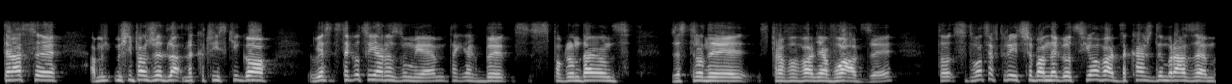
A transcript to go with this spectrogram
Teraz, e, a myśli pan, że dla, dla Kaczyńskiego, z tego co ja rozumiem, tak jakby spoglądając ze strony sprawowania władzy, to sytuacja, w której trzeba negocjować za każdym razem,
